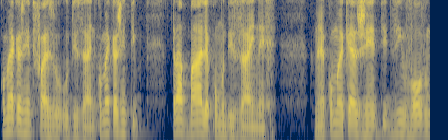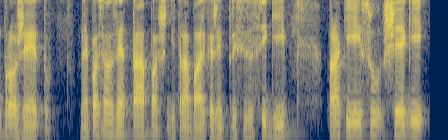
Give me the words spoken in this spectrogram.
Como é que a gente faz o, o design? Como é que a gente trabalha como designer? Né? como é que a gente desenvolve um projeto, né? quais são as etapas de trabalho que a gente precisa seguir para que isso chegue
